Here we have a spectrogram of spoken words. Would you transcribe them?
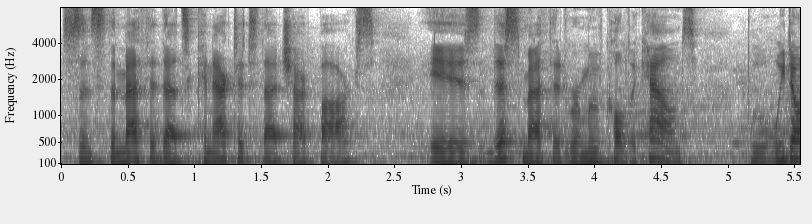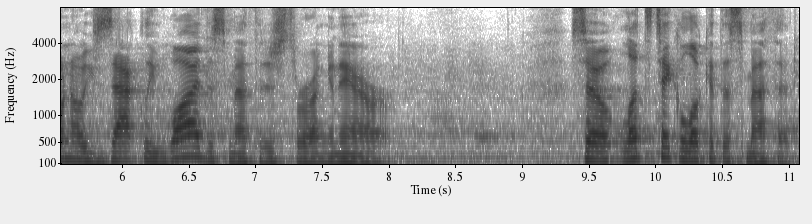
since the method that's connected to that checkbox is this method, remove cold accounts, but we don't know exactly why this method is throwing an error. So let's take a look at this method.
